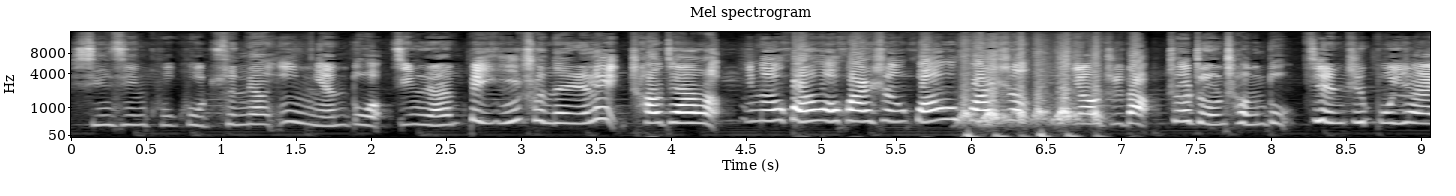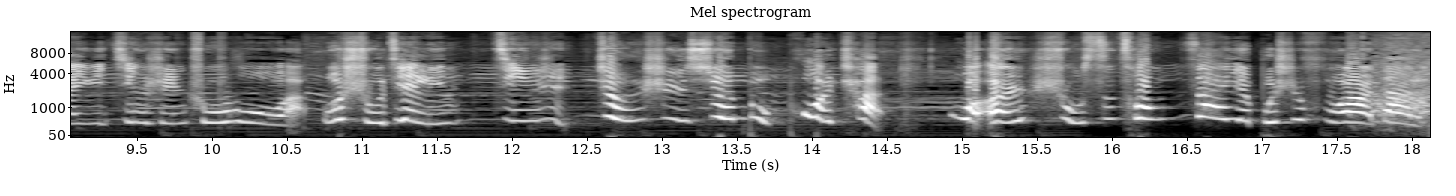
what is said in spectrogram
辛辛苦苦存粮一年多，竟然被愚蠢的人类抄家了！你们还我花生，还我花生！要知道，这种程度简直不亚于净身出户啊！我鼠建林今日正式宣布破产，我儿鼠思聪再也不是富二代了。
